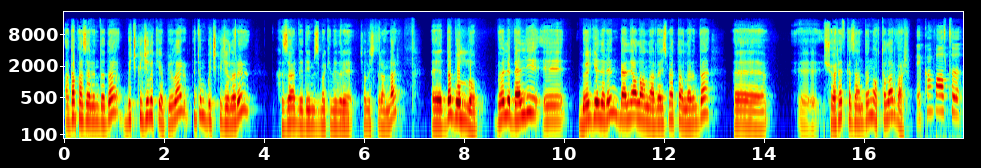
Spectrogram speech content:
Adapazarı'nda da bıçkıcılık yapıyorlar. Bütün bıçkıcıları hızar dediğimiz makineleri çalıştıranlar e, da Bollu. Böyle belli e, bölgelerin belli alanlarda, hizmet dallarında e, şöhret kazandığı noktalar var. E, kahvaltı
